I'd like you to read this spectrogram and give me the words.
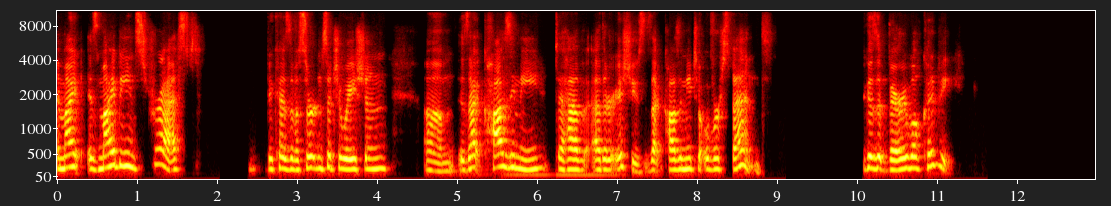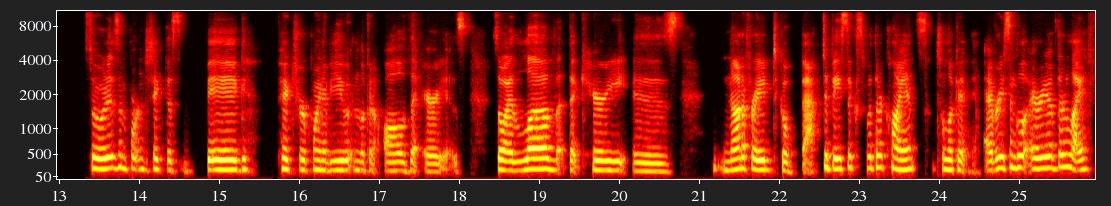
am I is my being stressed because of a certain situation um, is that causing me to have other issues? Is that causing me to overspend? Because it very well could be. So it is important to take this big picture point of view and look at all of the areas. So I love that Carrie is not afraid to go back to basics with her clients to look at every single area of their life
